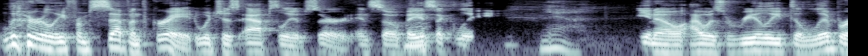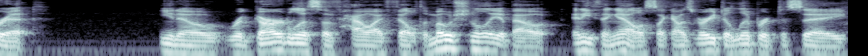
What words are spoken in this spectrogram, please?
literally from seventh grade, which is absolutely absurd. And so basically, yeah, you know, I was really deliberate, you know, regardless of how I felt emotionally about anything else. Like I was very deliberate to say,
